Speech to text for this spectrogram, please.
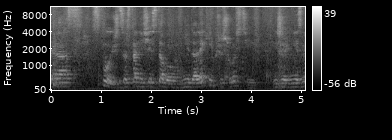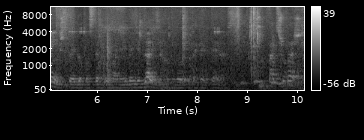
Teraz spójrz, co stanie się z tobą w niedalekiej przyszłości, jeżeli nie zmienisz swojego postępowania i będziesz dalej zachowywał się tak jak teraz. Patrz uważnie.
